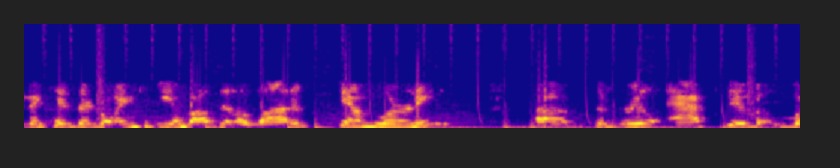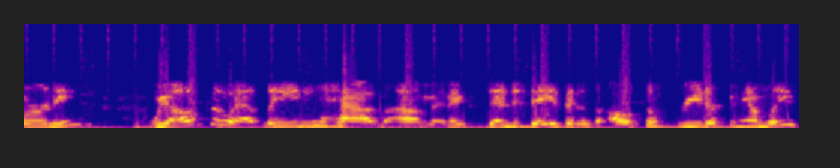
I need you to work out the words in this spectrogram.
the kids are going to be involved in a lot of STEM learning, um, some real active learning. We also at Laney have um, an extended day that is also free to families.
